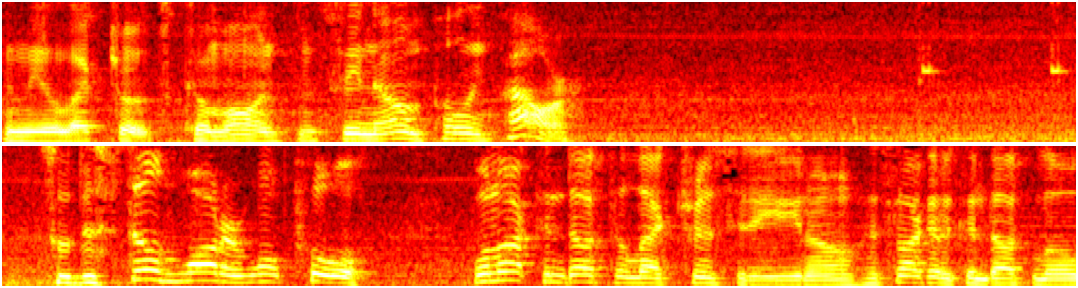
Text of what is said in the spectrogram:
And the electrodes come on. And see now I'm pulling power. So distilled water won't pull will not conduct electricity you know? It's not going to conduct low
